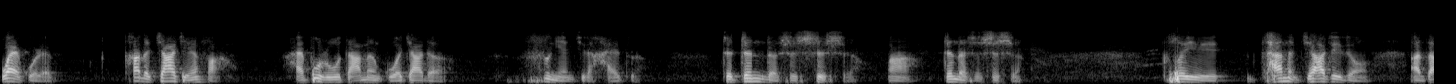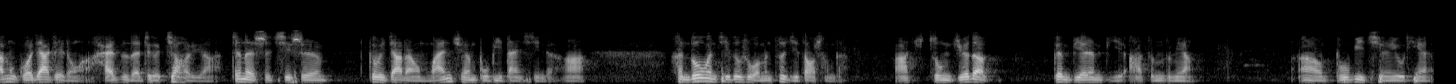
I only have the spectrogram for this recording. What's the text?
外国人，他的加减法还不如咱们国家的四年级的孩子，这真的是事实啊，真的是事实。所以咱们家这种。啊，咱们国家这种啊孩子的这个教育啊，真的是其实各位家长完全不必担心的啊，很多问题都是我们自己造成的啊，总觉得跟别人比啊怎么怎么样啊，不必杞人忧天，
